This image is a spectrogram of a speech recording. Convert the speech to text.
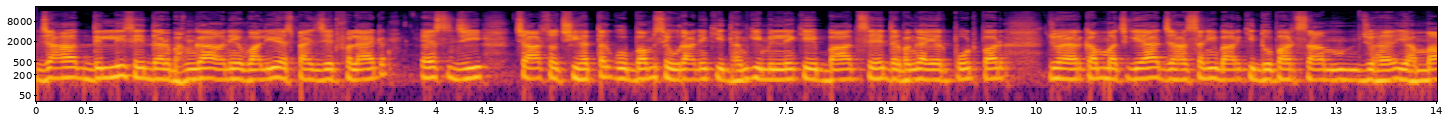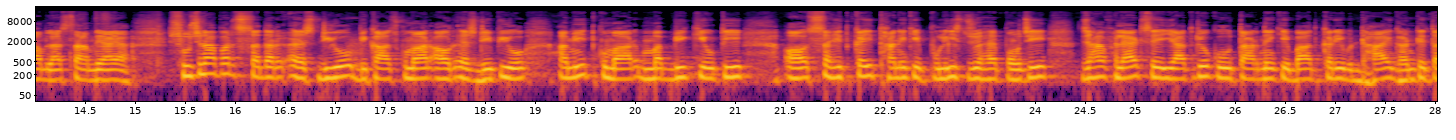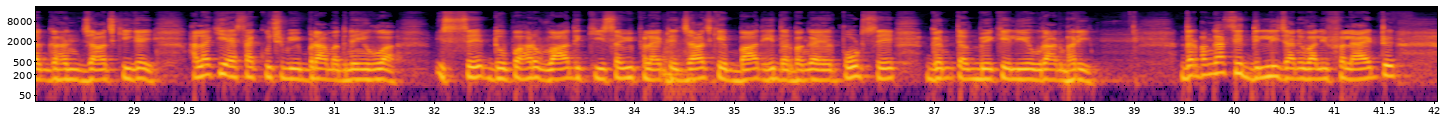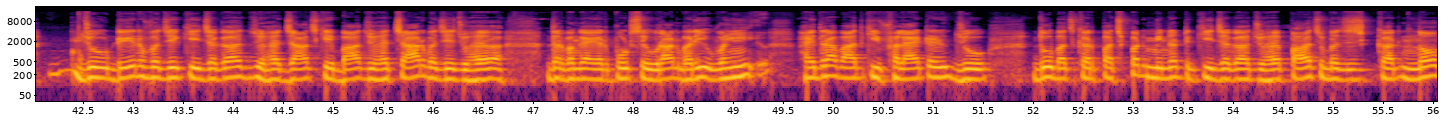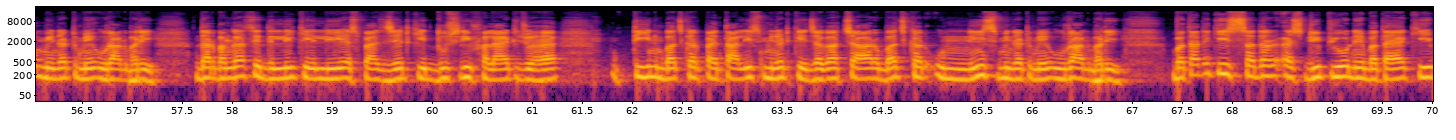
जहाँ दिल्ली से दरभंगा आने वाली spice jet flight S G चार सौ छिहत्तर को बम से उड़ाने की धमकी मिलने के बाद से दरभंगा एयरपोर्ट पर जो है हरकम मच गया, जहाँ शनिवार की दोपहर शाम जो है यह मामला सामने आया। सूचना पर सदर एसडीओ विकास कुमार और SDPO Amit Kumar Mabbi Q T और सहित कई थाने की पुलिस जो है पहुँची, जहाँ फ्लैट से यात्रियों को उतारने के बाद करीब ढाई घंटे तक गहन जाँच की गई। हालाँकि ऐसा कुछ भी बरामद नहीं हुआ। इससे दोपहर बाद की सभी फ्लाइटें जाँच के बाद ही दरभंगा एयरपोर्ट से गंतव्य के लिए उड़ान भरी। दरभंगा से दिल्ली जाने वाली फ़्लाइट जो डेढ़ बजे की जगह जो है जाँच के बाद जो है चार बजे जो है दरभंगा एयरपोर्ट से उड़ान भरी। वहीं हैदराबाद की फ़्लाइट जो दो बजकर पचपन मिनट की जगह जो है पाँच बजकर नौ मिनट में उड़ान भरी। दरभंगा से दिल्ली के लिए स्पाइस जेट की दूसरी फ़्लाइट जो है तीन बजकर पैंतालीस मिनट की जगह चार बजकर उन्नीस मिनट में उड़ान भरी। बता दें कि सदर एसडीपीओ ने बताया कि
